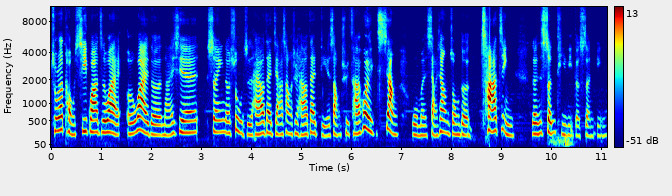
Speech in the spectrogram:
除了捅西瓜之外，额外的哪一些声音的数值还要再加上去，还要再叠上去，才会像我们想象中的插进人身体里的声音。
